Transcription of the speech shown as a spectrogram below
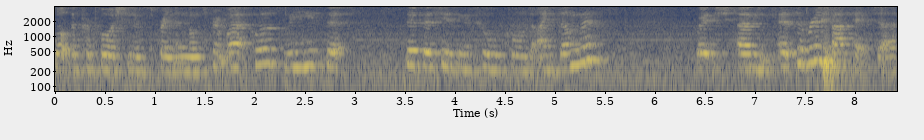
what the proportion of sprint and non-sprint work was. We used it, did this using a tool called I've Done This, which um, it's a really bad picture,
